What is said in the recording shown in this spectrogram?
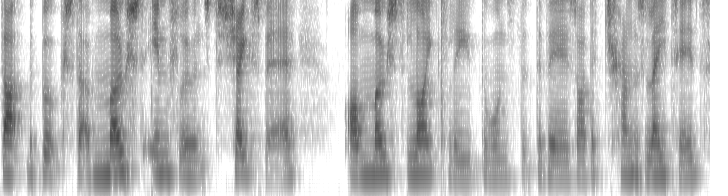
that the books that have most influenced Shakespeare are most likely the ones that De Vere has either translated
